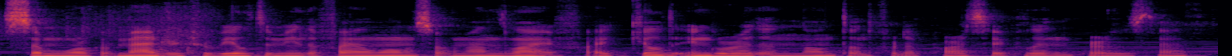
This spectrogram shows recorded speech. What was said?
some work of magic, revealed to me the final moments of a man's life. I killed Ingrid and Naunton for the parts they played in Perilous Death.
